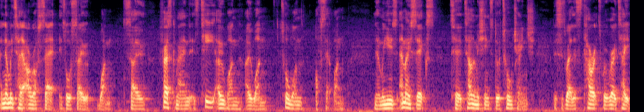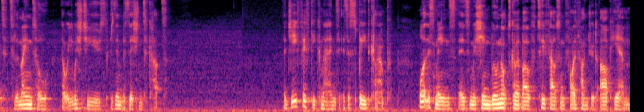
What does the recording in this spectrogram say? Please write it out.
and then we tell it our offset is also 1. So first command is T0101, tool 1, offset 1. And then we use M06 to tell the machine to do a tool change. This is where this turret will rotate to the main tool that we wish to use is in position to cut. The G50 command is a speed clamp what this means is the machine will not go above 2500 RPM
